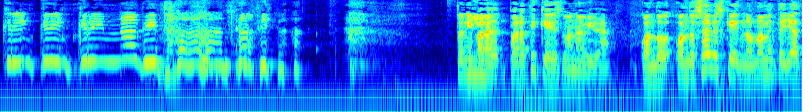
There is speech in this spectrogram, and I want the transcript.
Crin, crin, crin, Navidad, Navidad. Tony, Y- para, para ti, ¿qué es la Navidad? Cuando, cuando sabes que normalmente ya,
